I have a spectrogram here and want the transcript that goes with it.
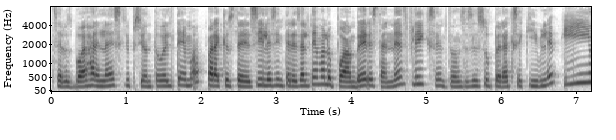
Se los voy a dejar en la descripción todo el tema para que ustedes si les interesa el tema lo puedan ver. Está en Netflix, entonces es súper asequible. Y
